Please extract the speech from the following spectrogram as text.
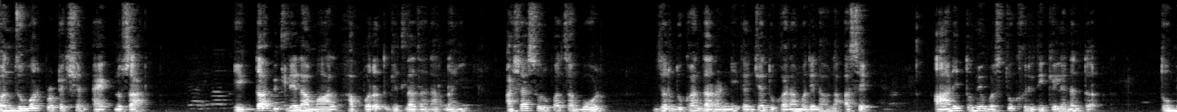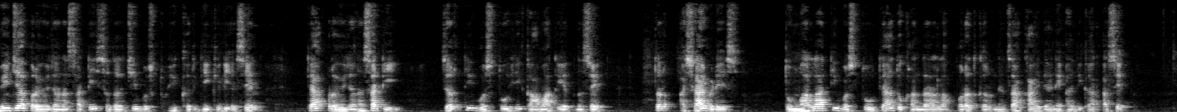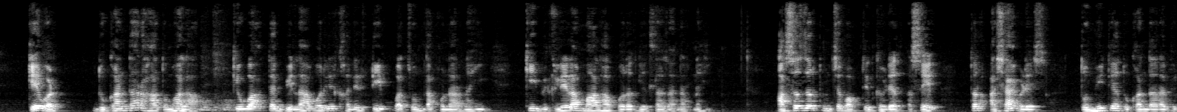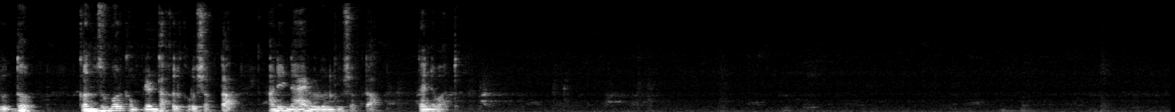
Consumer protection ॲक्टनुसार एकदा विकलेला माल हा परत घेतला जाणार नाही अशा स्वरूपाचा बोर्ड जर दुकानदारांनी त्यांच्या दुकानामध्ये लावला असेल आणि तुम्ही वस्तू खरेदी केल्यानंतर तुम्ही ज्या प्रयोजनासाठी सदरची वस्तू ही खरेदी केली असेल त्या प्रयोजनासाठी जर ती वस्तू ही कामात येत नसेल तर अशा वेळेस तुम्हाला ती वस्तू त्या दुकानदाराला परत करण्याचा कायद्याने अधिकार असेल. केवळ दुकानदार हा तुम्हाला किंवा त्या बिलावरील खालील टीप वाचून दाखवणार नाही की विकलेला माल हा परत घेतला जाणार नाही. असं जर तुमच्या बाबतीत घडत असेल तर अशा वेळेस तुम्ही त्या दुकानदाराविरुद्ध कन्झ्युमर कंप्लेंट दाखल करू शकता आणि न्याय मिळवून घेऊ शकता. धन्यवाद.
